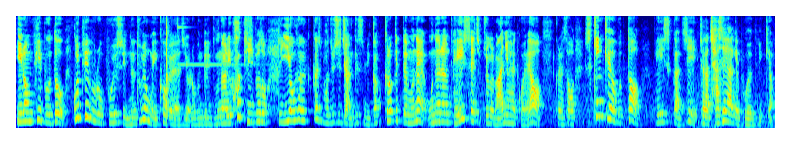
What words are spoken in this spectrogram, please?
이런 피부도 꿀피부로 보일 수 있는 투명 메이크업이어야지 여러분들이 눈알이 확 뒤집혀서 이 영상을 끝까지 봐주시지 않겠습니까? 그렇기 때문에 오늘은 베이스에 집중을 많이 할 거예요. 그래서 스킨케어부터 베이스까지 제가 자세하게 보여드릴게요.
